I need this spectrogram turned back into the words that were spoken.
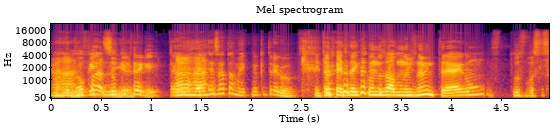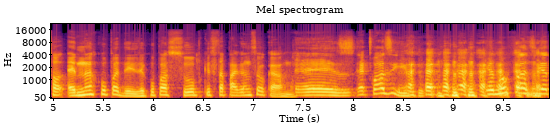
Eu não Nunca, fazia. nunca entreguei. É, é, exatamente, nunca entregou. Então quer dizer que quando os alunos não entregam, você só, é, não é culpa deles, é culpa sua porque você tá pagando seu karma. É, é quase isso. Eu não fazia,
